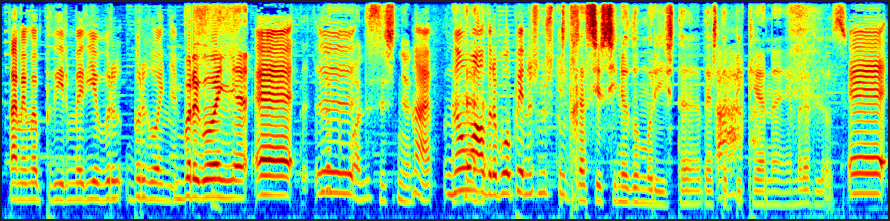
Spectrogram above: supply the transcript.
Está mesmo a pedir Maria Ber- Vergonha. Vergonha. Eh, eh, Olha, sim, senhor. não é? Não aldrabou apenas nos Este estudos. raciocínio do humorista desta Ah, pequena é maravilhoso. Eh,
